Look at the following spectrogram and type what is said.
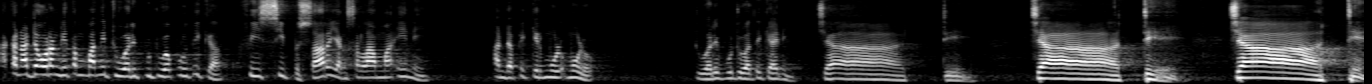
Akan ada orang di tempat ini 2023, visi besar yang selama ini Anda pikir muluk-muluk. 2023 ini jadi, jadi, jadi.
